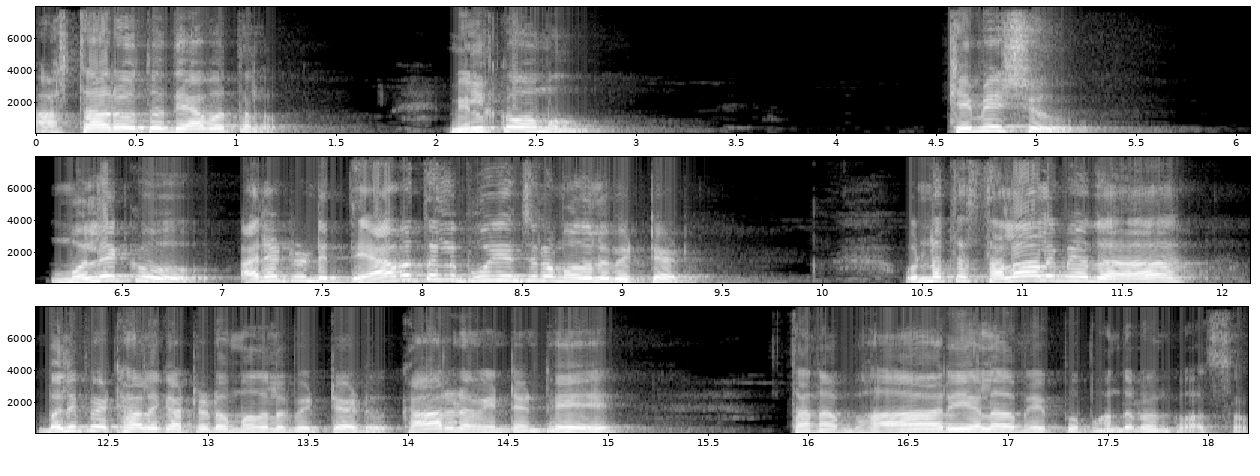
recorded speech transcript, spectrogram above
అష్టారోత దేవతలు మిల్కోము కెమెషు మొలెకు అనేటువంటి దేవతలను పూజించడం మొదలుపెట్టాడు. ఉన్నత స్థలాల మీద బలిపీఠాలు కట్టడం మొదలుపెట్టాడు. కారణం ఏంటంటే తన భార్యల మెప్పు పొందడం కోసం.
